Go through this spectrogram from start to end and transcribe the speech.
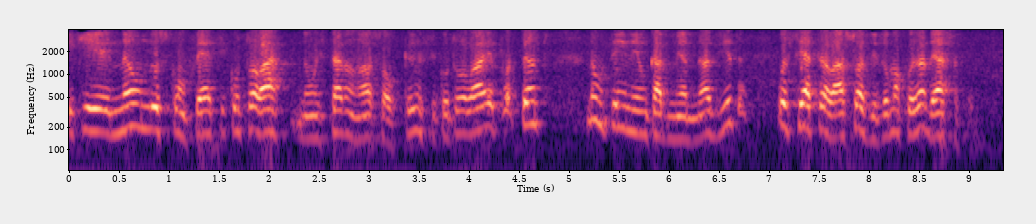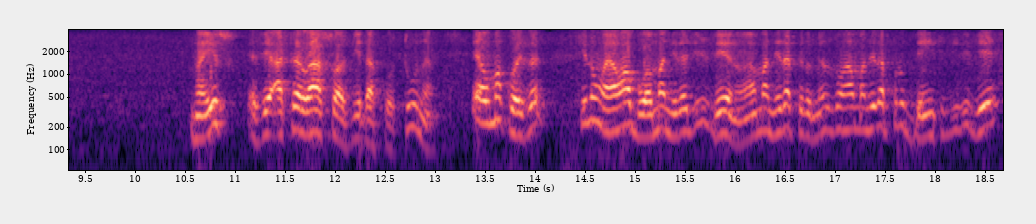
e que não nos compete controlar, não está no nosso alcance controlar e, portanto, não tem nenhum cabimento na vida você atrelar a sua vida a uma coisa dessa. Não é isso? Quer dizer, atrelar a sua vida à fortuna é uma coisa que não é uma boa maneira de viver, não é uma maneira, pelo menos não é uma maneira prudente de viver,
